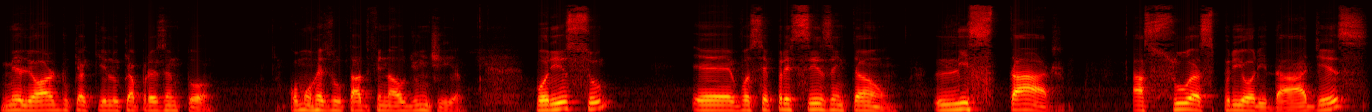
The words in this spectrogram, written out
melhor do que aquilo que apresentou, como resultado final de um dia. Por isso, é, você precisa então listar as suas prioridades,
